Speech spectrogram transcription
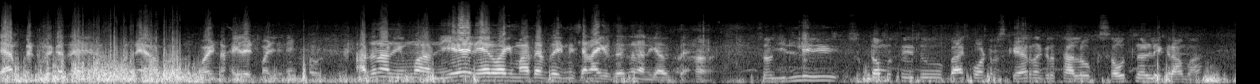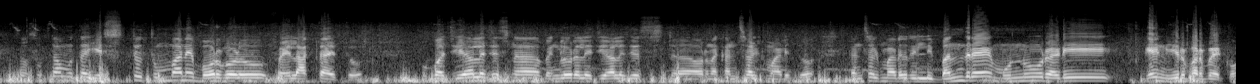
ಡ್ಯಾಮ್ ಕಟ್ಟಬೇಕಾದ್ರೆ ಮೊನ್ನೆ ಪಾಯಿಂಟ್ ಹೈಲೈಟ್ ಮಾಡಿದ್ದೀನಿ. ಅದನ್ನು ನಿಮ್ಮ ನೀವೇ ನೇರವಾಗಿ ಮಾತಾಡಿದ್ರೆ ಇನ್ನೂ ಚೆನ್ನಾಗಿರ್ತದೆ ಅಂತ ನನಗೆ ಆಗುತ್ತೆ ಹಾಂ. ಸೊ ಇಲ್ಲಿ ಸುತ್ತಮುತ್ತ ಇದು back waters K R Nagar taluk Southanahalli ಗ್ರಾಮ. ಸೊ ಸುತ್ತಮುತ್ತ ಎಷ್ಟು ತುಂಬಾನೇ ಬೋರ್ಗಳು ಫೇಲ್ ಆಗ್ತಾ ಇತ್ತು. ಒಬ್ಬ ಜಿಯಾಲಜಿಸ್ಟ್ನ ಬೆಂಗಳೂರಲ್ಲಿ ಜಿಯಾಲಜಿಸ್ಟ್ ಅವ್ರನ್ನ ಕನ್ಸಲ್ಟ್ ಮಾಡಿದ್ದು. ಕನ್ಸಲ್ಟ್ ಮಾಡಿದ್ರೆ ಇಲ್ಲಿ ಬಂದರೆ ಮುನ್ನೂರು ಅಡಿಗೆ ನೀರು ಬರಬೇಕು.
